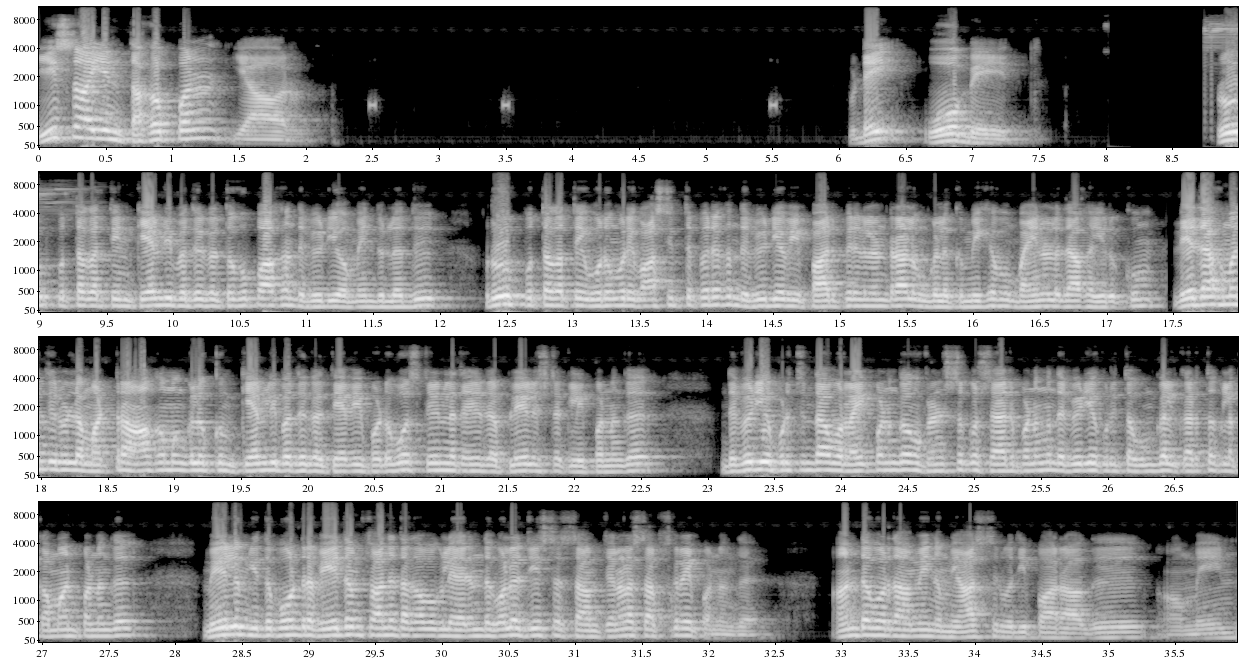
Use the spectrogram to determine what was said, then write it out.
ஈசாயின் தகப்பன் யார்? விடை ஓபேத். ரூத் புத்தகத்தின் கேள்வி பதில்கள் தொகுப்பாக இந்த வீடியோ அமைந்துள்ளது. ரூத் புத்தகத்தை ஒருமுறை வாசித்த பிறகு இந்த வீடியோவை பார்ப்பீர்கள் என்றால் உங்களுக்கு மிகவும் பயனுள்ளதாக இருக்கும். வேதாகமத்தில் உள்ள மற்ற ஆகமங்களுக்கும் கேள்வி பதில்கள் தேவைப்படுவோ ஸ்க்ரீனில் தெரிகிற பிளேலிஸ்ட்டை கிளிக் பண்ணுங்க. இந்த வீடியோ பிடிச்சிருந்தா ஒரு லைக் பண்ணுங்க உங்க ஃப்ரெண்ட்ஸுக்கும் ஷேர் பண்ணுங்க. இந்த வீடியோ குறித்த உங்கள் கருத்துக்களை கமெண்ட் பண்ணுங்க. மேலும் இது போன்ற வேதம் சார்ந்த தகவல்களை அறிந்து கொள்ள ஜீசஸ் சாம் சேனலை சப்ஸ்கிரைப் பண்ணுங்க. ஆண்டவர் தாமே நம்மை ஆசிர்வதிப்பாராக. ஆமேன்.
